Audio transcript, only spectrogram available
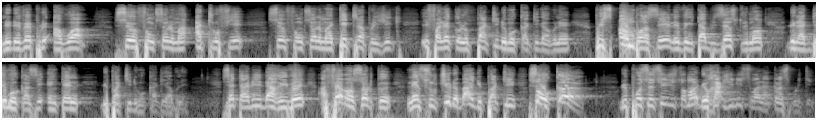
ne devait plus avoir ce fonctionnement atrophié, ce fonctionnement tétraplégique. Il fallait que le Parti démocratique gabonais puisse embrasser les véritables instruments de la démocratie interne du Parti démocratique gabonais. C'est-à-dire d'arriver à faire en sorte que les structures de base du parti soient au cœur du processus justement de rajeunissement de la classe politique.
